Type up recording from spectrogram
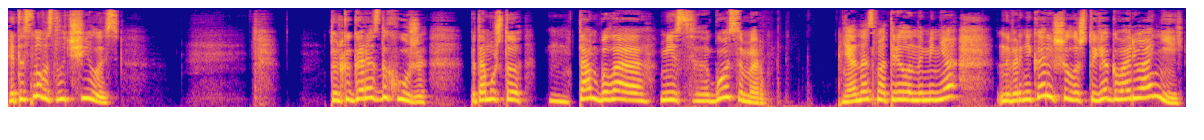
«Это снова случилось. Только гораздо хуже, потому что там была мисс Госсемер, и она смотрела на меня, наверняка решила, что я говорю о ней,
